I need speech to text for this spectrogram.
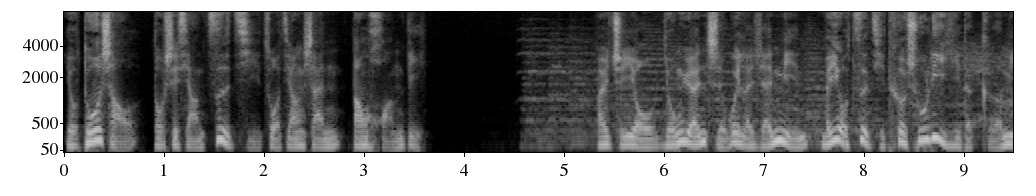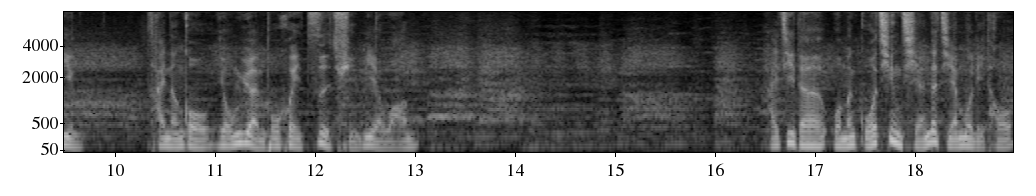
有多少都是想自己坐江山当皇帝？而只有永远只为了人民，没有自己特殊利益的革命，才能够永远不会自取灭亡。还记得我们国庆前的节目里头？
